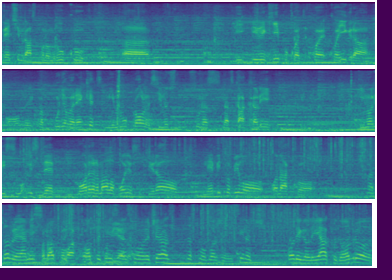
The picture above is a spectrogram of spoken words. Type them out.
većim rasponom ruku, uh, i, ili ekipu koja, koja, koja igra, ovaj, koja punjava reket, mi imamo problem. Sinoć su nas nadskakali, imali smo, mislim da je Mornar malo bolje šutirao, ne bi to bilo onako Ma dobro, ja mislim opet, opet mislim da smo večeras, da smo bože, sinoć odigrali jako dobro,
